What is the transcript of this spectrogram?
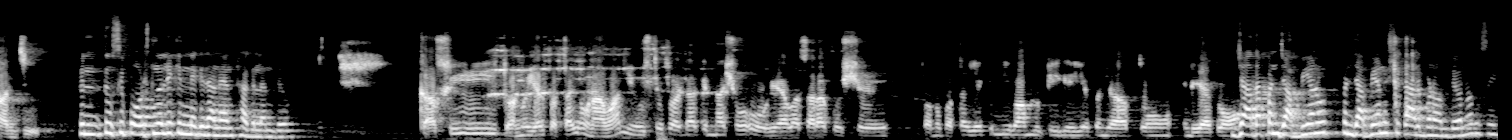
ਹਾਂਜੀ। ਫਿਰ ਤੁਸੀਂ ਪਰਸਨਲੀ ਕਿੰਨੇ ਕੁ ਜਾਣਿਆਂ ਨੂੰ ਠੱਗ ਲੈਂਦੇ ਹੋ? ਕਾਫੀ ਤੁਹਾਨੂੰ ਯਾਰ ਪਤਾ ਹੀ ਹੋਣਾ ਵਾ ਨਿਊਜ਼ ਤੇ ਤੁਹਾਡਾ ਕਿੰਨਾ ਸ਼ੋਅ ਹੋ ਗਿਆ ਵਾ ਸਾਰਾ ਕੁਝ ਤੁਹਾਨੂੰ ਪਤਾ ਹੀ ਹੈ ਕਿੰਨੀ ਆਵਾਮ ਲੁੱਟੀ ਗਈ ਹੈ ਪੰਜਾਬ ਤੋਂ ਇੰਡੀਆ ਤੋਂ। ਜ਼ਿਆਦਾ ਪੰਜਾਬੀਆਂ ਨੂੰ ਪੰਜਾਬੀਆਂ ਨੂੰ ਸ਼ਿਕਾਰ ਬਣਾਉਂਦੇ ਹੋ ਨਾ ਤੁਸੀਂ?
